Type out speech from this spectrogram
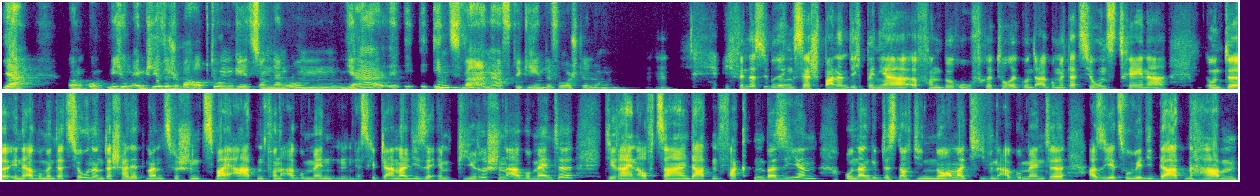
ja, um, um, nicht um empirische Behauptungen geht, sondern um, ja, ins Wahnhafte gehende Vorstellungen. Mhm. Ich finde das übrigens sehr spannend. Ich bin ja äh, von Beruf Rhetorik- und Argumentationstrainer und äh, in der Argumentation unterscheidet man zwischen zwei Arten von Argumenten. Es gibt ja einmal diese empirischen Argumente, die rein auf Zahlen, Daten, Fakten basieren und dann gibt es noch die normativen Argumente. Also jetzt, wo wir die Daten haben,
